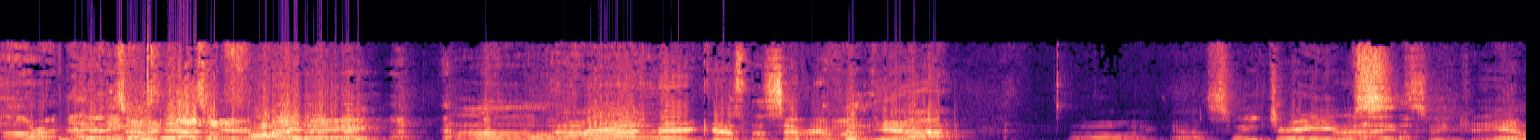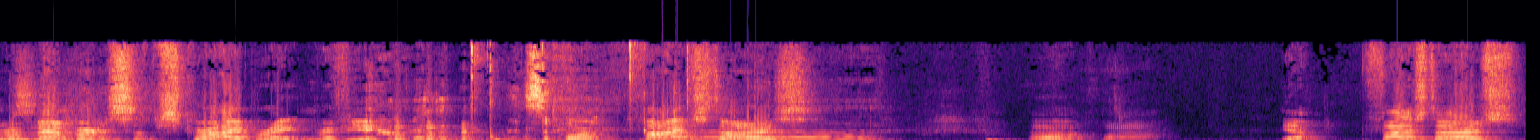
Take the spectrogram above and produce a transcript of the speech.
All right, I It's think a, we're done it's a here. Friday. Oh, uh, man. Merry Christmas, everyone. yeah. Oh my God! Sweet dreams. Right, sweet dreams. And remember to subscribe, rate, and review. And support. Five stars. Oh wow. Yep. Five stars.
